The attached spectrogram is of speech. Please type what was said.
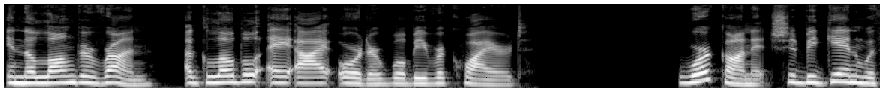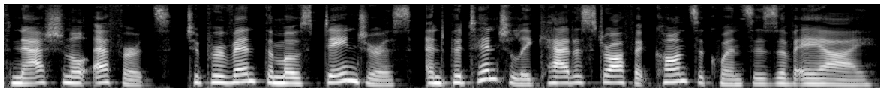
in the longer run, a global AI order will be required. Work on it should begin with national efforts to prevent the most dangerous and potentially catastrophic consequences of AI.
